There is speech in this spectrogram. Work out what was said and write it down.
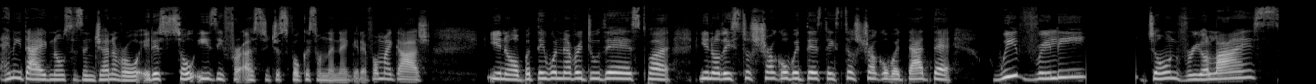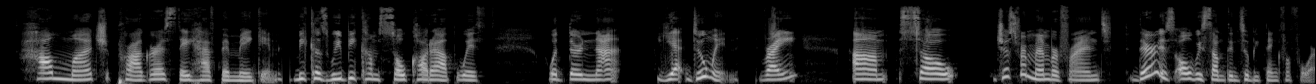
any diagnosis in general. It is so easy for us to just focus on the negative. Oh my gosh, you know, but they would never do this, but, you know, they still struggle with this, they still struggle with that, that we really don't realize how much progress they have been making because we become so caught up with what they're not yet doing, right? Um, so just remember, friend, there is always something to be thankful for.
